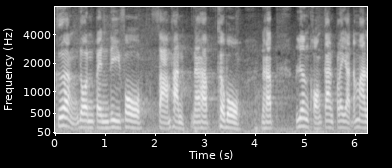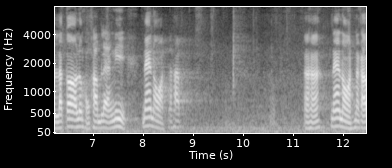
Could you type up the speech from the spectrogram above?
เครื่องยนต์เป็น D4 3000 นะครับเทอร์โบนะครับ เรื่องของการประหยัดน้ำมัน แล้วก็เรื่องของความแรงนี่แน่นอนนะครับอ่าฮะแน่นอนนะครับ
